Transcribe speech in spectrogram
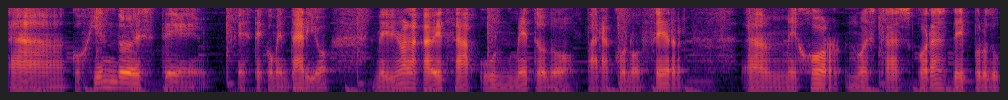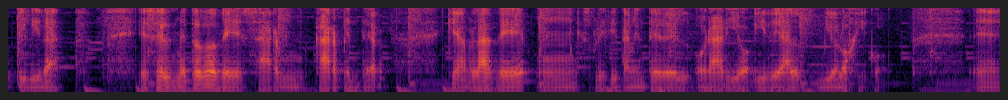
ah, cogiendo este, este comentario, me vino a la cabeza un método para conocer ah, mejor nuestras horas de productividad. Es el método de Sam Carpenter, que habla de mm, explícitamente del horario ideal biológico. Eh,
